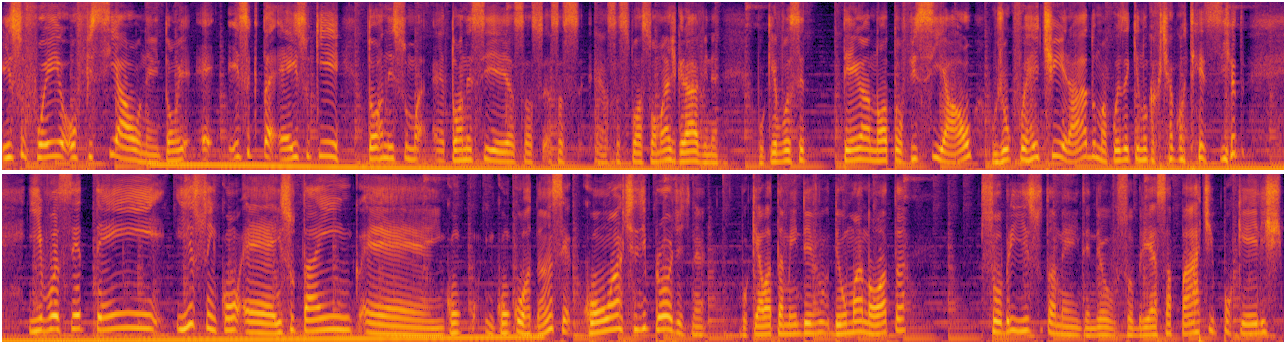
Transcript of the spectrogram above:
isso foi oficial, né? Então, é, é, isso, que tá, é isso que torna, isso, é, torna esse, essa, essa, essa situação mais grave, né? Porque você tem a nota oficial, o jogo foi retirado, uma coisa que nunca tinha acontecido. E você tem isso em, é, isso tá em, é, em, em, concordância com a CD Projekt, né? Porque ela também deu, deu uma nota sobre isso também, entendeu? Sobre essa parte, porque eles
